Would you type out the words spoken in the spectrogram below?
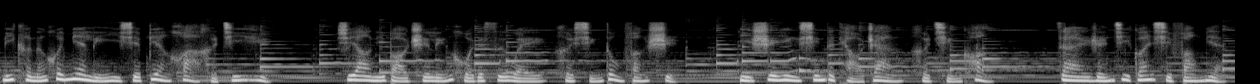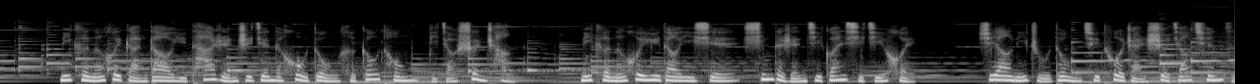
你可能会面临一些变化和机遇。需要你保持灵活的思维和行动方式，以适应新的挑战和情况。在人际关系方面，你可能会感到与他人之间的互动和沟通比较顺畅。你可能会遇到一些新的人际关系机会，需要你主动去拓展社交圈子，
